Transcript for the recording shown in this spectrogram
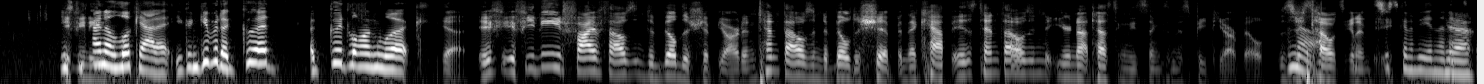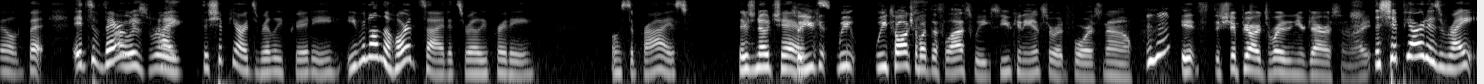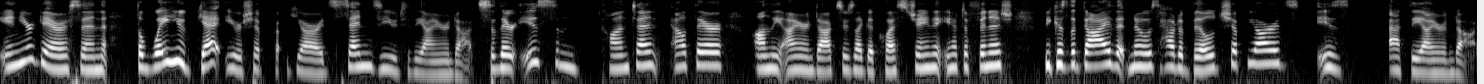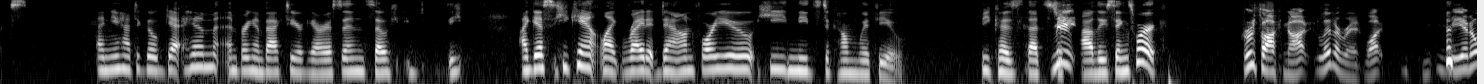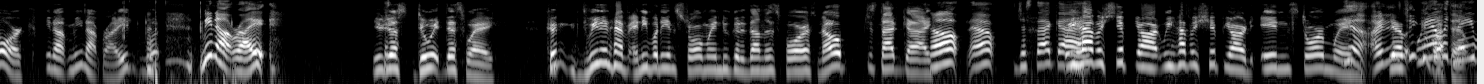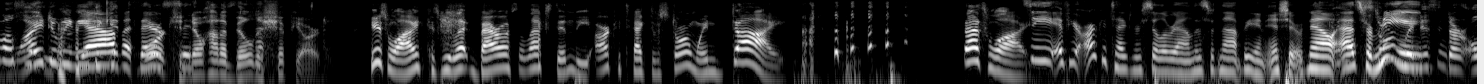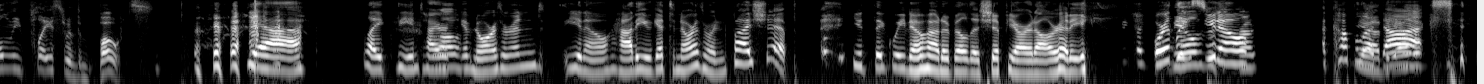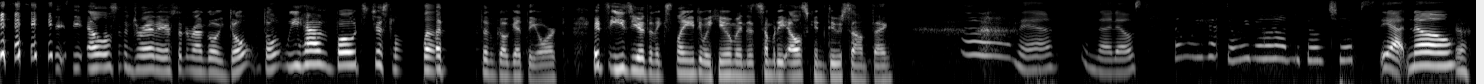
You if can kind of look at it. You can give it a good, a good long look. Yeah, if if you need five thousand to build a shipyard and ten thousand to build a ship, and the cap is ten thousand, you're not testing these things in this PTR build. It's just how it's gonna be. It's just going to be in the Yeah. next build, but it's a very. I was really- the shipyard's really pretty. Even on the horde side, it's really pretty. I was surprised. There's no chairs. So you can we we talked about this last week, so you can answer it for us now. Mhm. It's the shipyard's right in your garrison, right? The shipyard is right in your garrison. The way you get your shipyard sends you to the iron docks. So there is some content out there on the iron docks. There's like a quest chain that you have to finish because the guy that knows how to build shipyards is at the iron docks. And you have to go get him and bring him back to your garrison. So he, I guess he can't like write it down for you. He needs to come with you because that's just Me- how these things work. Gruthok not literate. What? Me an orc. Me not me not right. What? Me not right. You just do it this way. Couldn't we didn't have anybody in Stormwind who could have done this for us? Nope, just that guy. Nope, nope, just that guy. We have a shipyard. We have a shipyard in Stormwind. yeah, I didn't Yeah, think we about have a that. naval Why fleet. do we need Yeah, to but get there's- orc to know how to build a shipyard? Here's why: because we let Baros Alexston, the architect of Stormwind, die. That's why. See, if your architect were still around, this would not be an issue. Now, I mean, as for Stormwind me, isn't our only place with boats. yeah, like the entirety Well- of Northrend, you know, how do you get to Northrend? By ship. You'd think we know how to build a shipyard already, or at least you know around- a couple Yeah, of the docks. the, the elves and Draenei are sitting around going, "Don't, don't we have boats? Just let them go get the orc. It's easier than explaining to a human that somebody else can do something." oh man, night elves. Don't we ha- don't we know how to build ships? Yeah, no. Yeah.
